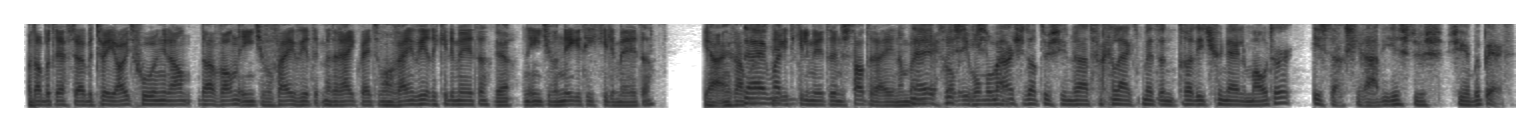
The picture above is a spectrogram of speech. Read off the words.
wat dat betreft, we hebben twee uitvoeringen dan, daarvan. Eentje van 45 met een rijkwijde van 45 kilometer... Ja. en eentje van 90 kilometer. Ja, en ga maar Nee, maar- 90 kilometer in de stad rijden... dan ben je Nee, echt wel even precies. Maar als je dat dus inderdaad vergelijkt met een traditionele motor, is de actieradius dus zeer beperkt.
